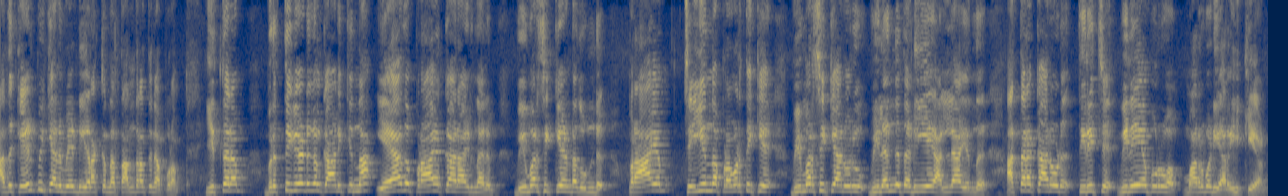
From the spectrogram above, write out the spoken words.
അത് കേൾപ്പിക്കാനും വേണ്ടി ഇറക്കുന്ന തന്ത്രത്തിനപ്പുറം ഇത്തരം വൃത്തികേടുകൾ കാണിക്കുന്ന ഏത് പ്രായക്കാരായിരുന്നാലും വിമർശിക്കേണ്ടതുണ്ട്. പ്രായം ചെയ്യുന്ന പ്രവൃത്തിക്ക് വിമർശിക്കാൻ ഒരു വിലങ്ങ് തടിയേ അല്ല എന്ന് അത്തരക്കാരോട് തിരിച്ച് വിനയപൂർവം മറുപടി അറിയിക്കുകയാണ്.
